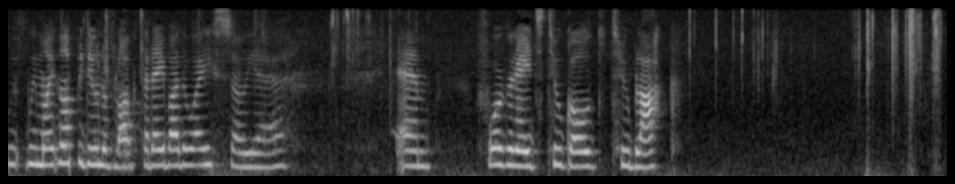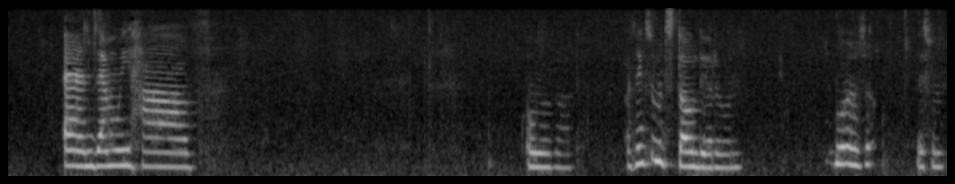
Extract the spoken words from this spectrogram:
we, we might not be doing a vlog today, by the way. So yeah, um, four grenades, two gold, two black, and then we have Oh my god. I think someone stole the other one. What is it? This one.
